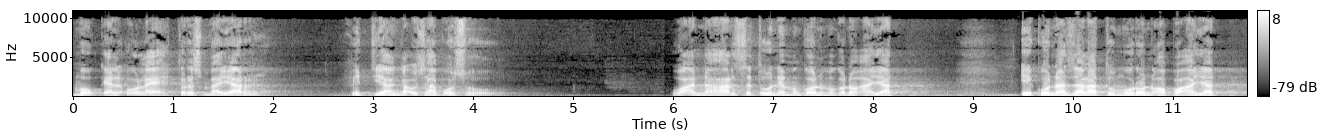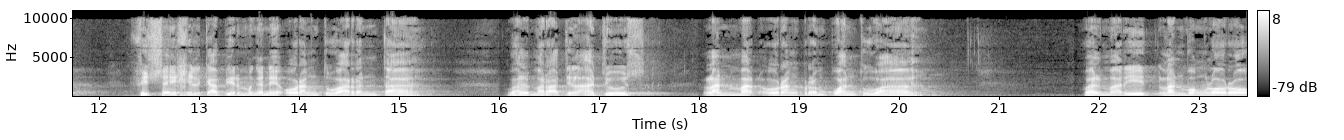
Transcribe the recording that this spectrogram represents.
mokel oleh terus bayar, fidya enggak usah poso. Wa annahar setuhne mengkono-mengkono ayat, iku nazalat tumurun opo ayat, fi syekhil kabir mengenai orang tua renta, wal maratil ajus, lan orang perempuan tua, wal marid lan wong loro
